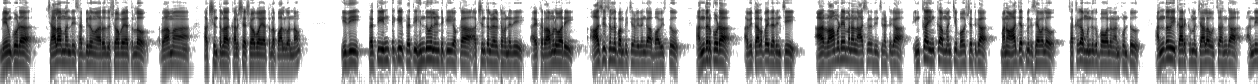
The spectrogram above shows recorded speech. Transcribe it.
మేము కూడా చాలామంది సభ్యులం ఆ రోజు శోభాయాత్రలో రామ అక్షింతల కలశ శోభాయాత్రలో పాల్గొన్నాం. ఇది ప్రతి ఇంటికి ప్రతి హిందువుల ఇంటికి యొక్క అక్షింతలు వెళ్ళటం అనేది ఆ యొక్క రాముల వారి ఆశీస్సులను పంపించిన విధంగా భావిస్తూ అందరూ కూడా అవి తలపై ధరించి ఆ రాముడే మనల్ని ఆశీర్వదించినట్టుగా ఇంకా ఇంకా మంచి భవిష్యత్తుగా మనం ఆధ్యాత్మిక సేవలో చక్కగా ముందుకు పోవాలని అనుకుంటూ అందరూ ఈ కార్యక్రమం చాలా ఉత్సాహంగా అన్ని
